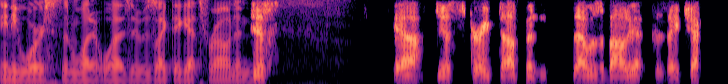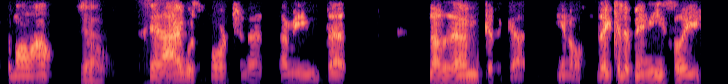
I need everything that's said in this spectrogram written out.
any worse than what it was. It was like they got thrown and just yeah, just scraped up, and that was about it because they checked them all out. Yeah, and I was fortunate. I mean that none of them could have got. You know, they could have been easily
